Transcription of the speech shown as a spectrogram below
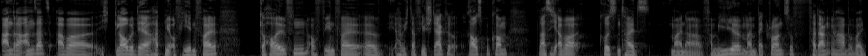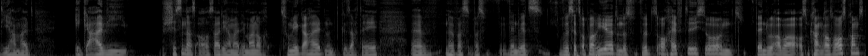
anderer Ansatz, aber ich glaube, der hat mir auf jeden Fall geholfen. Auf jeden Fall äh, habe ich da viel Stärke rausbekommen, was ich aber größtenteils meiner Familie, meinem Background zu verdanken habe, weil die haben halt, egal wie beschissen das aussah, die haben halt immer noch zu mir gehalten und gesagt, hey, äh, ne, was, was, wenn du jetzt, du wirst jetzt operiert und das wird auch heftig so und wenn du aber aus dem Krankenhaus rauskommst,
